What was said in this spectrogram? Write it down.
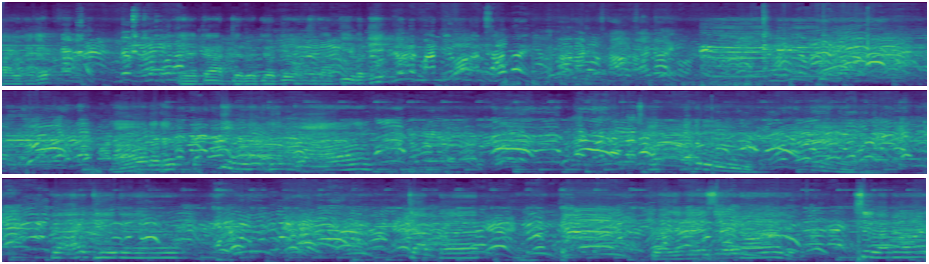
ไปนะครับมีอาการเจริญยศเรื่องของสถานที่วันนี้เรื่องมันมันเยิ่งมันสามเลยเอานะครับดูครับขึ้นขวาอัดเอ้ยขวาอีกทีหนึงจับมาว่ายังไงเสือน้อย เสือน้อย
